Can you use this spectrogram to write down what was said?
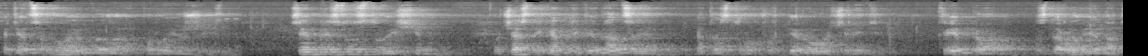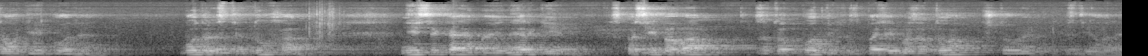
Хотя ценой было порою жизнь. Всем присутствующим, участникам ликвидации катастрофы, в первую очередь, крепкого здоровья на долгие годы, бодрости духа, неиссякаемой энергии. Спасибо вам за тот подвиг, спасибо за то, что вы сделали.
